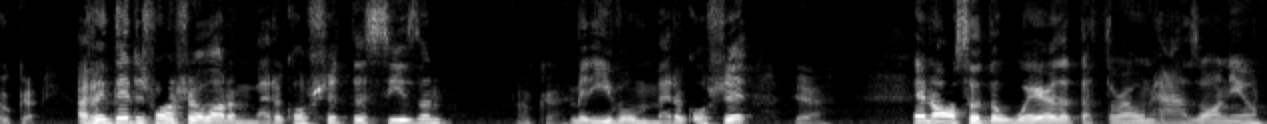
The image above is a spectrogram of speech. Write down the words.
Okay. I think they just want to show a lot of medical shit this season, Okay. medieval medical shit, Yeah. and also the wear that the throne has on you.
